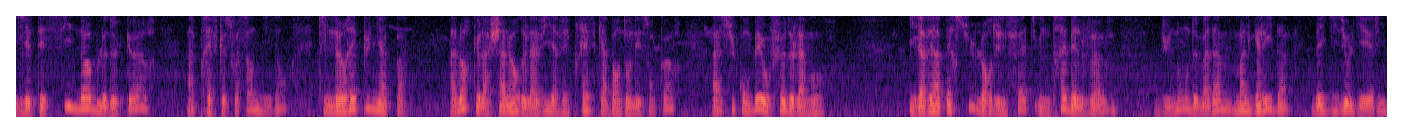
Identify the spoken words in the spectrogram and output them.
Il était si noble de cœur, à presque soixante-dix ans, qu'il ne répugna pas, alors que la chaleur de la vie avait presque abandonné son corps, à succomber au feu de l'amour. Il avait aperçu lors d'une fête une très belle veuve, du nom de Madame Margarida dei Ghisolieri,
